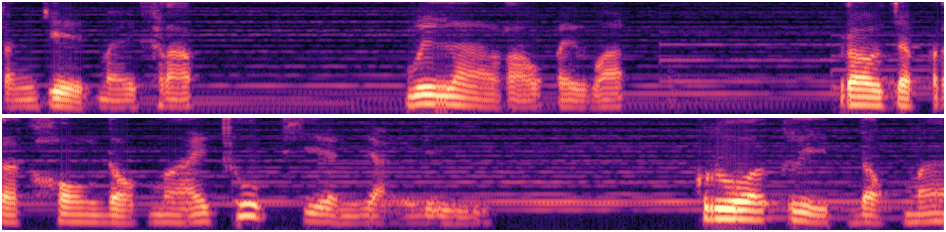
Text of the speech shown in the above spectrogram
สังเกตไหมครับ เวลาเราไปวัด เราจะประคองดอกไม้ทูบเทียนอย่างดี กลัวกลีบดอกไม้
